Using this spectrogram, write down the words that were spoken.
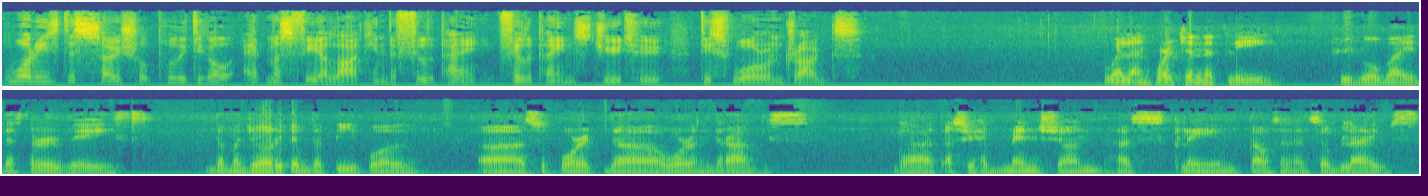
what is the social political atmosphere like in the Philippine, Philippines due to this war on drugs? Well, unfortunately, if we go by the surveys, the majority of the people uh, support the war on drugs that, as you have mentioned, has claimed thousands of lives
